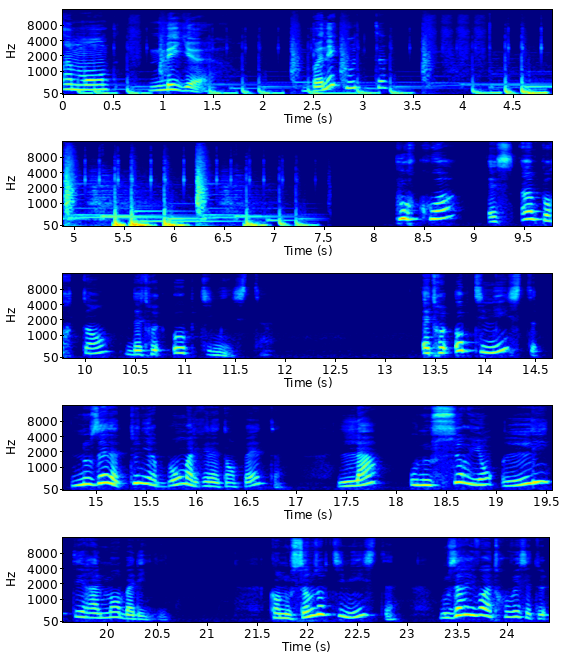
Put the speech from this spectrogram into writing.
un monde meilleur. Bonne écoute Pourquoi est-ce important d'être optimiste? Être optimiste nous aide à tenir bon malgré la tempête, là où nous serions littéralement balayés. Quand nous sommes optimistes, nous arrivons à trouver cette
